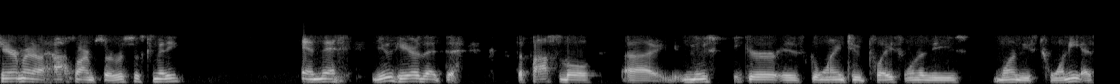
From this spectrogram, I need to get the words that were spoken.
chairman of the House Armed Services Committee, and then you hear that the the possible uh, new speaker is going to place one of these one of these twenty as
